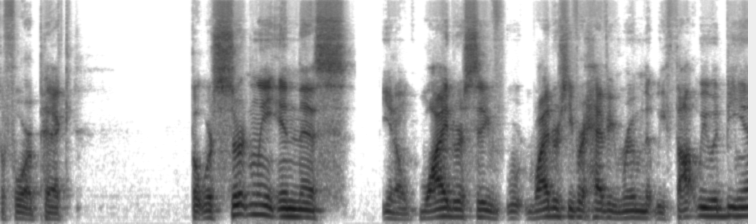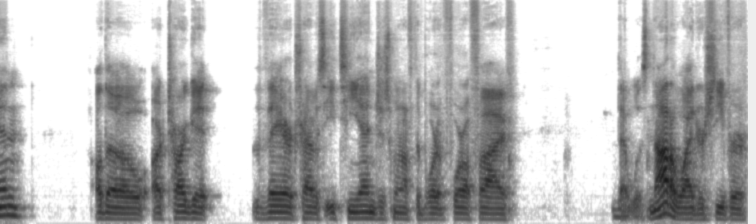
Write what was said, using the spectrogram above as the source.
before a pick. But we're certainly in this, you know, wide receiver wide receiver heavy room that we thought we would be in. Although our target there, Travis Etienne, just went off the board at 405 that was not a wide receiver,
